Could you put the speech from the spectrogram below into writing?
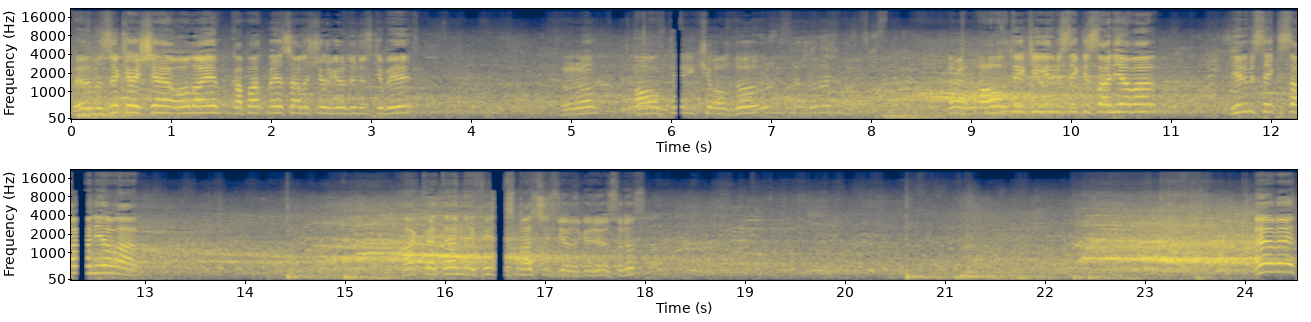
Kırmızı köşe olayı kapatmaya çalışıyor gördüğünüz gibi. Durum 6-2 oldu. Evet 6-2 28 saniye var. 28 saniye var. Hakikaten nefis maç izliyoruz görüyorsunuz. Evet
